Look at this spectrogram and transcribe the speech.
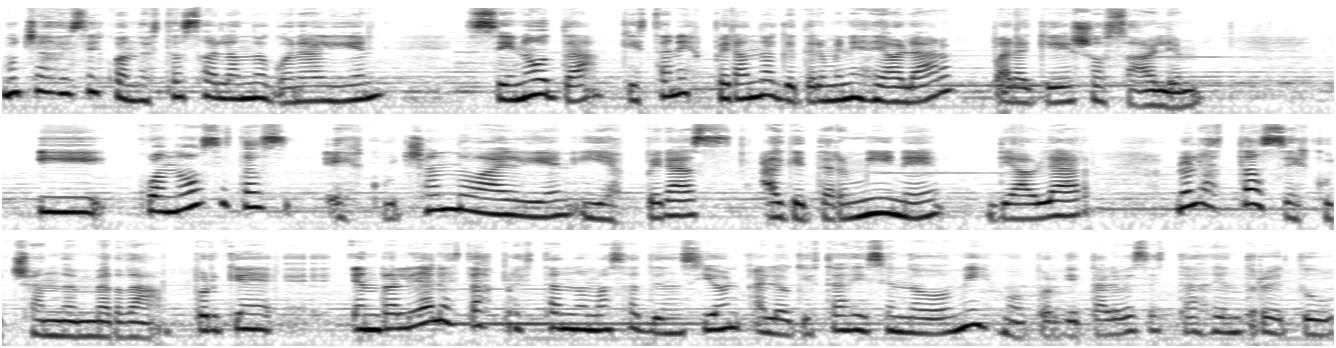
Muchas veces cuando estás hablando con alguien se nota que están esperando a que termines de hablar para que ellos hablen. Y cuando vos estás escuchando a alguien y esperas a que termine de hablar, no la estás escuchando en verdad, porque en realidad le estás prestando más atención a lo que estás diciendo vos mismo, porque tal vez estás dentro de tu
